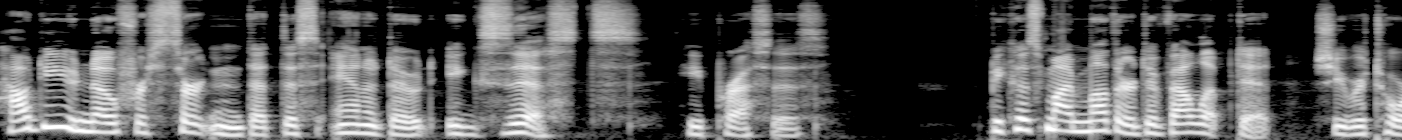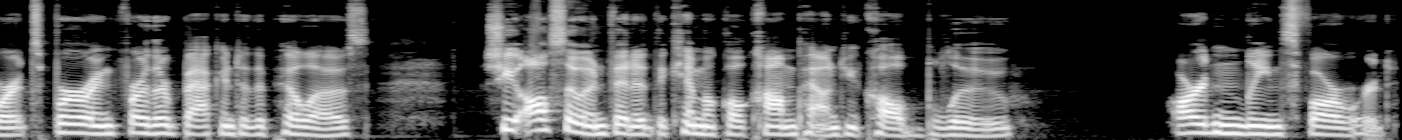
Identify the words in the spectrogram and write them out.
How do you know for certain that this antidote exists? he presses. Because my mother developed it, she retorts, burrowing further back into the pillows. She also invented the chemical compound you call blue. Arden leans forward.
